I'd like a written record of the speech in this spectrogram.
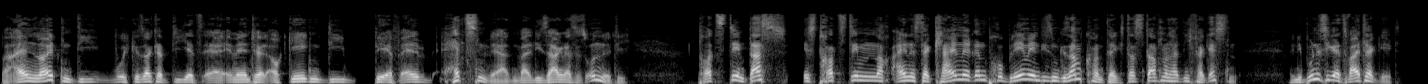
Bei allen Leuten, die, wo ich gesagt habe, die jetzt äh, eventuell auch gegen die DFL hetzen werden, weil die sagen, das ist unnötig. Trotzdem, das ist trotzdem noch eines der kleineren Probleme in diesem Gesamtkontext. Das darf man halt nicht vergessen. Wenn die Bundesliga jetzt weitergeht,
